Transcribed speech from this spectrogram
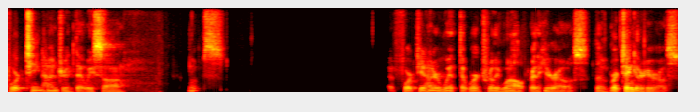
1400 that we saw. Oops. 1400 width that worked really well for the heroes, the rectangular heroes.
